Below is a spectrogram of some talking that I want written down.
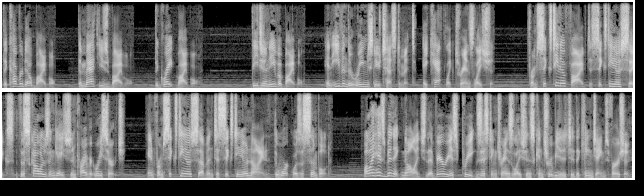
the Coverdale Bible, the Matthew's Bible, the Great Bible, the Geneva Bible, and even the Rheims New Testament, a Catholic translation. From 1605 to 1606, the scholars engaged in private research, and from 1607 to 1609, the work was assembled. While it has been acknowledged that various pre existing translations contributed to the King James Version,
